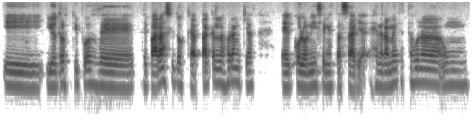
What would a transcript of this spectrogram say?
y, y otros tipos de, de, parásitos que atacan las branquias, eh, colonicen estas áreas. Generalmente esta es una, un,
